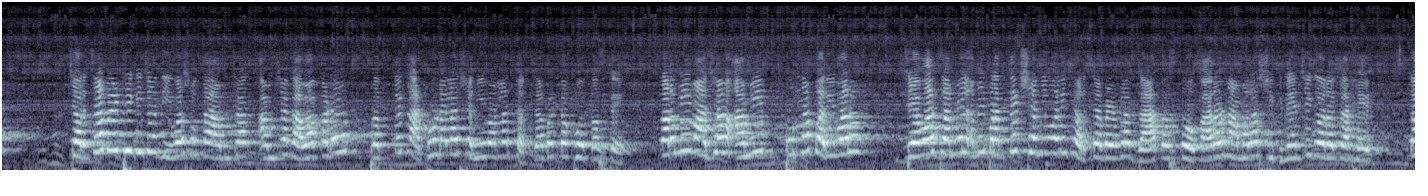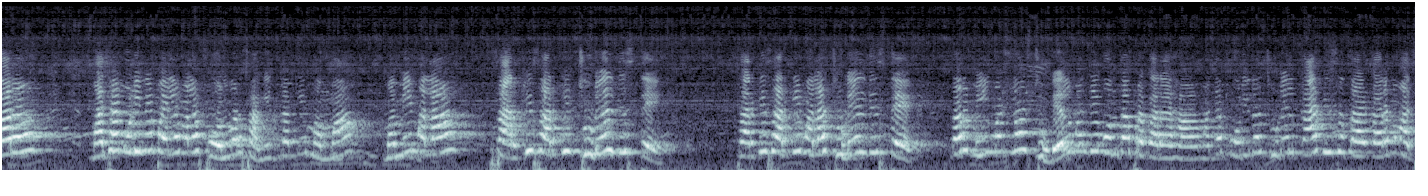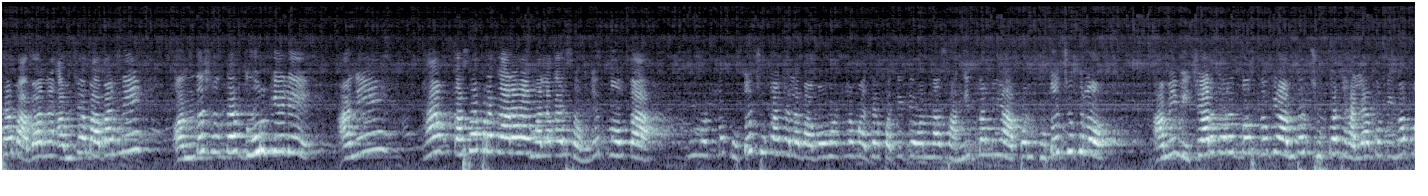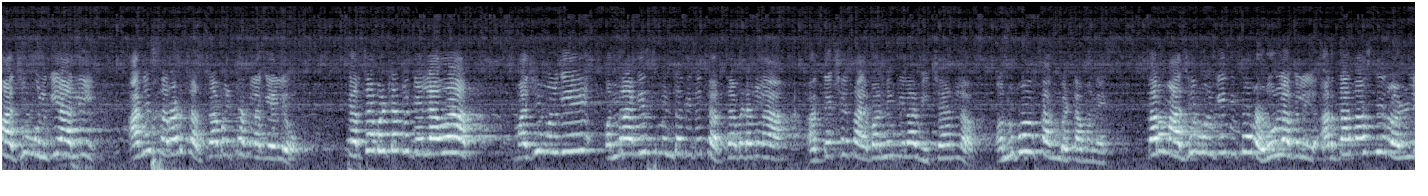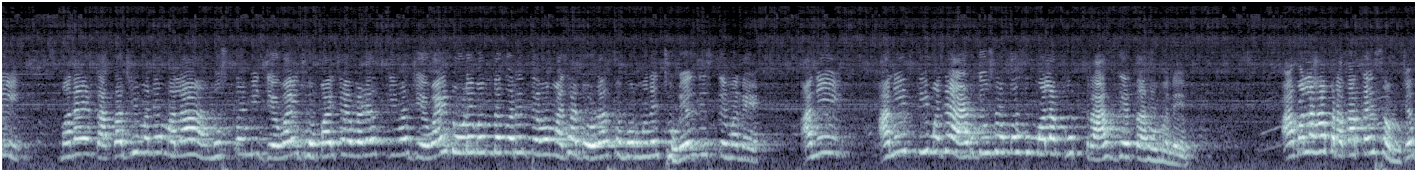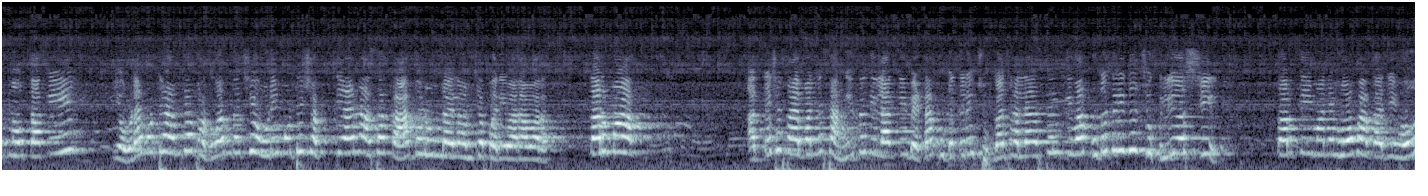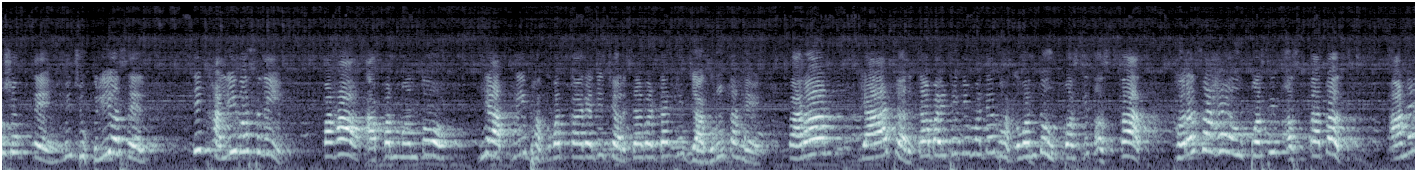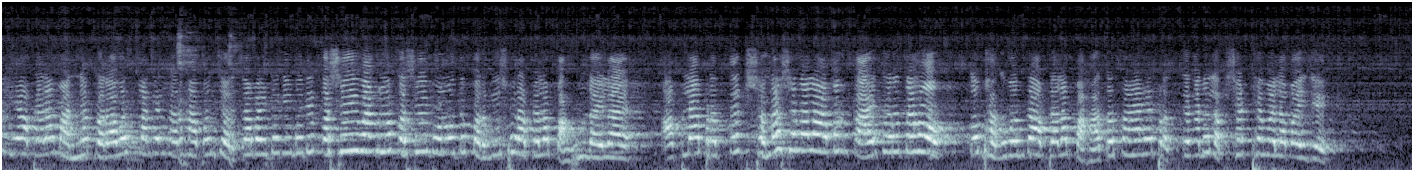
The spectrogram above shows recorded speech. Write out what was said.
चर्चा बैठकीचा दिवस होता. आमच्या आमच्या गावाकडे प्रत्येक आठवड्याला शनिवारला चर्चा बैठक होत असते तर मी माझ्या आम्ही पूर्ण परिवार जेव्हा जमेल आम्ही प्रत्येक शनिवारी चर्चा बैठकला जात असतो. कारण आम्हाला शिकण्याची गरज आहे. कारण माझ्या मुलीने पहिलं मला फोनवर सांगितलं की मम्मा मम्मी मला सारखी सारखी चुडेल दिसते. सारखी सारखी मला चुडेल दिसते. तर मी म्हटलं चुडेल म्हणजे कोणता प्रकार आहे हा माझ्या पोरीला चुडेल का दिसत आहे कारण माझ्या बाबांनी आमच्या बाबांनी अंधश्रद्धा दूर केली आणि हा कसा प्रकार आहे मला काही समजत नव्हता मी म्हटलं कुठं चुका झाल्या बाबा म्हटलं माझ्या पतिदेवांना सांगितलं मी आपण कुठं चुकलो आम्ही विचार करत बसलो की आमच्या चुका झाल्या होती मग माझी मुलगी आली आणि सरळ चर्चा बैठकला गेलो चर्चा बैठकला गेल्यावर माझी मुलगी पंधरा वीस मिनिटं तिथे चर्चा बैठकला अध्यक्ष साहेबांनी तिला विचारलं अनुभव सांग बेटा म्हणे. तर माझी मुलगी तिथे रडू लागली. अर्धा तास ती रडली. म्हणे काकाजी म्हणे मला नुसतं मी जेव्हाही झोपायच्या वेळेस किंवा जेव्हाही डोळे बंद करेन तेव्हा माझ्या डोळ्यासमोर म्हणे चुडेल दिसते म्हणे. आणि आणि ती म्हणजे आठ दिवसापासून मला खूप त्रास देत आहे म्हणे. आम्हाला हा प्रकार काही समजत नव्हता की एवढ्या मोठ्या आमच्या भगवंताची एवढी मोठी शक्ती आहे ना असा का घडून राहिला आमच्या परिवारावर? तर मग सांगितलं तिला की बेटा कुठंतरी चुका झाल्या असेल किंवा कुठंतरी तू चुकली असशील तर ती म्हणे हो काकाजी होऊ शकते मी चुकली असेल. ती खाली बसली. पहा आपण म्हणतो ही आपली भगवत कार्याची चर्चा बैठक ही जागृत आहे. कारण या चर्चा बैठकीमध्ये भगवंत उपस्थित असतात. खरंच आहे उपस्थित असतातच. आणि हे आपल्याला मान्य करावंच लागेल कारण आपण चर्चा बैठकीमध्ये कसेही वागलो कसेही बोललो तर परमेश्वर आपल्याला पाहून राहिला आहे आपल्या प्रत्येक क्षणाक्षणाला आपण काय करत आहोत तो भगवंत आपल्याला पाहतच आहे हे प्रत्येकाने लक्षात ठेवायला पाहिजे.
